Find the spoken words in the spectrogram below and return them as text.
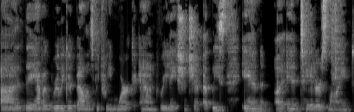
Uh, they have a really good balance between work and relationship, at least in uh, in Taylor's mind.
